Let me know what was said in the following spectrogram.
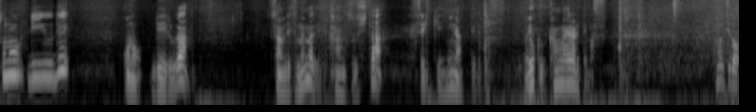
その理由で、このレールが3列目まで貫通した設計になっていると。よく考えられています。もう一度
